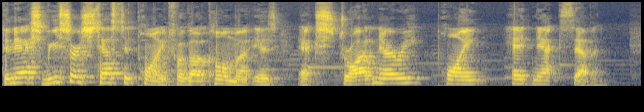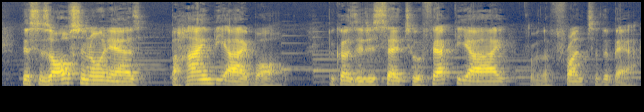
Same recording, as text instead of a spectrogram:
The next research tested point for glaucoma is extraordinary point head neck 7. This is also known as behind the eyeball because it is said to affect the eye from the front to the back.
